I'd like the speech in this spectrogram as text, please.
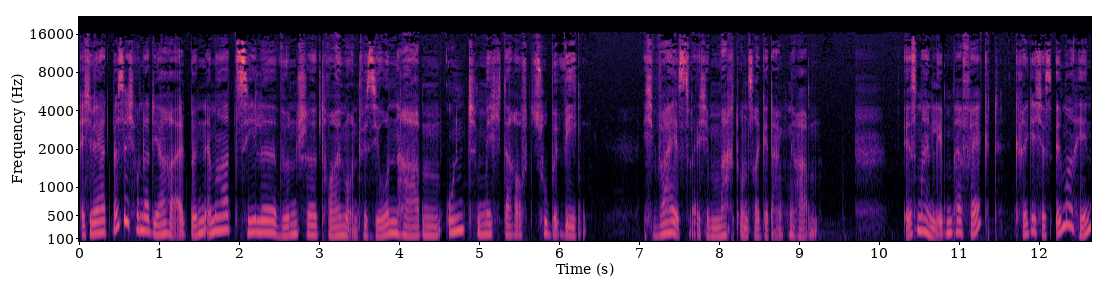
Ich werde, bis ich 100 Jahre alt bin, immer Ziele, Wünsche, Träume und Visionen haben und mich darauf zu bewegen. Ich weiß, welche Macht unsere Gedanken haben. Ist mein Leben perfekt? Kriege ich es immer hin?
